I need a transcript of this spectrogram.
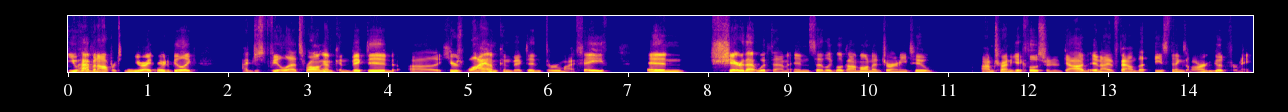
you have an opportunity right there to be like, I just feel that's wrong. I'm convicted. Uh, here's why I'm convicted through my faith, and share that with them and say, like, look, I'm on a journey too. I'm trying to get closer to God, and I've found that these things aren't good for me.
